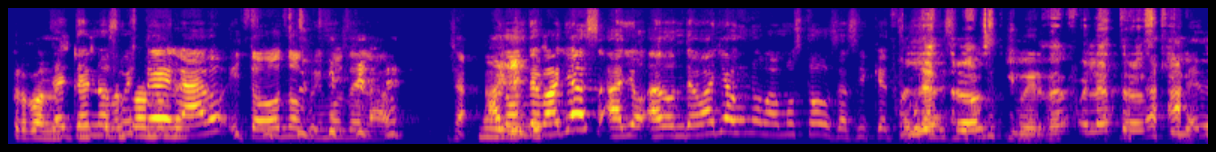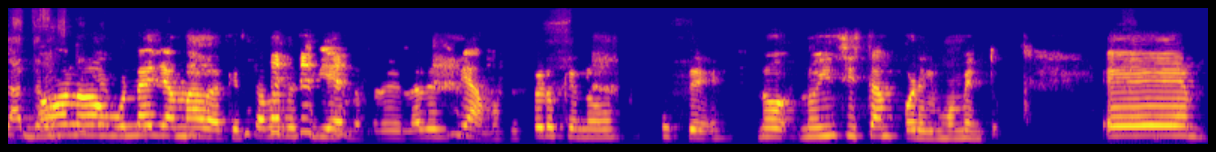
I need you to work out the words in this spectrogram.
Perdón. Es que nos fuiste de lado y todos nos fuimos de lado. O sea, a donde vayas, a, donde vaya uno vamos todos, así que Fue la Trotsky, ¿verdad? Fue la Trotsky. no, no, una llamada que estaba recibiendo, pero la desviamos. Espero que no, este, no, no insistan por el momento. Eh,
